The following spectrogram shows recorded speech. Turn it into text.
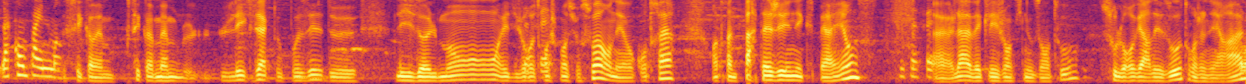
L'accompagnement. C'est quand même, c'est quand même l'exact opposé de l'isolement et du retranchement sur soi. On est au contraire en train de partager une expérience. Euh, là, avec les gens qui nous entourent, sous le regard des autres en général.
